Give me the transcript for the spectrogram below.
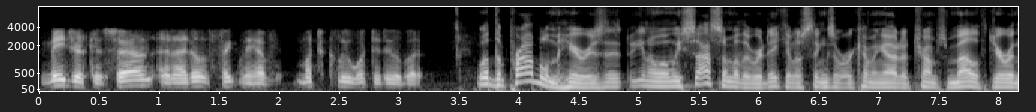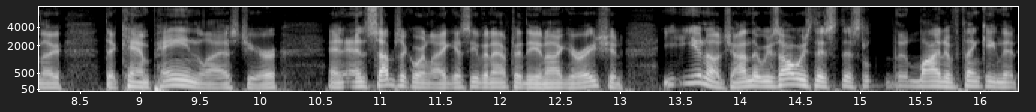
major concern, and I don't think they have much clue what to do about it. Well, the problem here is that you know when we saw some of the ridiculous things that were coming out of Trump's mouth during the the campaign last year, and and subsequently, I guess even after the inauguration, you know, John, there was always this this line of thinking that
